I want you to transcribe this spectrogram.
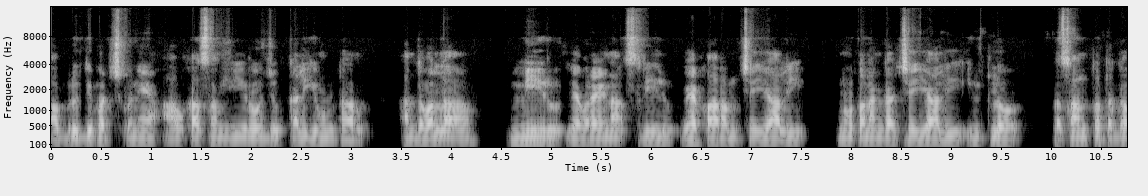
అభివృద్ధి పరుచుకునే అవకాశం ఈరోజు కలిగి ఉంటారు. అందువల్ల మీరు ఎవరైనా స్త్రీలు వ్యాపారం చేయాలి నూతనంగా చేయాలి ఇంట్లో ప్రశాంతతగా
